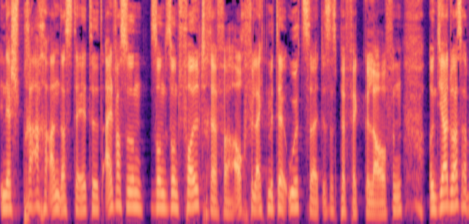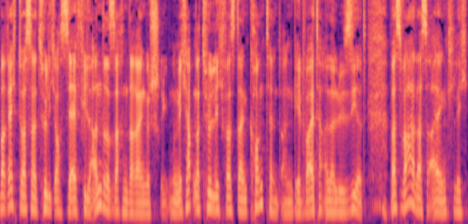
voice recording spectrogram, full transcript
in der Sprache understated, einfach so ein, so ein, so ein Volltreffer, auch vielleicht mit der Uhrzeit ist es perfekt gelaufen. Und ja, du hast aber recht, du hast natürlich auch sehr viele andere Sachen da reingeschrieben. Und ich habe natürlich, was dein Content angeht, weiter analysiert. Was war das eigentlich,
